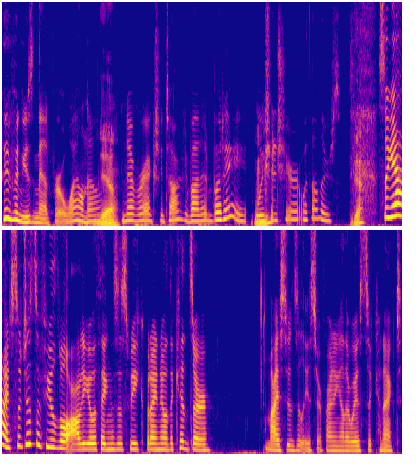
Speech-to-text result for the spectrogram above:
we've been using that for a while now Yeah. never actually talked about it but hey we should share it with others Yeah. so yeah so just a few little audio things this week but i know the kids are my students at least are finding other ways to connect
